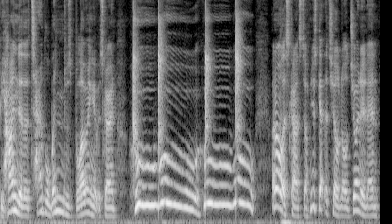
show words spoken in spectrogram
Behind her, the terrible wind was blowing. It was going hoo woo, hoo woo, and all this kind of stuff. And just get the children all joining in.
